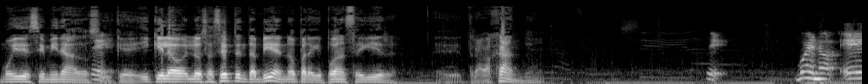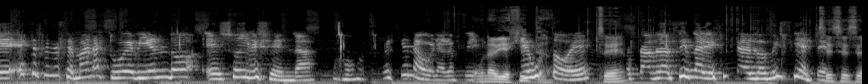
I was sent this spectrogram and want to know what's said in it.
muy diseminados Sí. y que, y que lo- los acepten también, ¿no? Para que puedan seguir eh, trabajando. Sí. Bueno, eh, este fin de semana estuve viendo eh, Soy Leyenda. Recién ahora lo fui. Una viejita. Me gustó, ¿eh? Sí. Está hablando sí, una viejita del 2007. Sí, sí, sí.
